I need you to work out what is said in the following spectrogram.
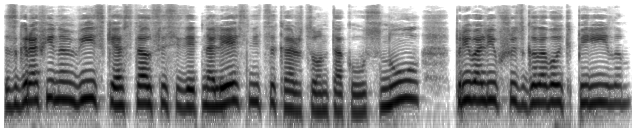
с графином виски остался сидеть на лестнице, кажется, он так и уснул, привалившись головой к перилам.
